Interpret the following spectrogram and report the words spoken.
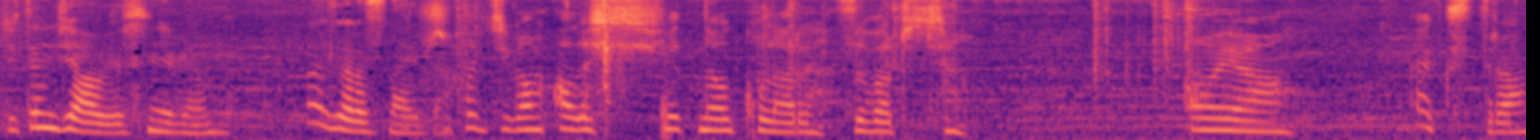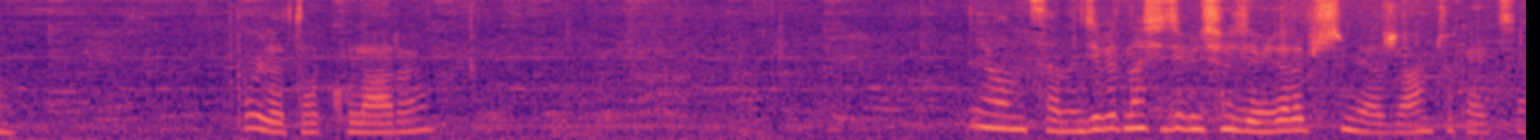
Gdzie ten dział jest? Nie wiem. Ale zaraz znajdę. Przychodziłam, ale świetne okulary. Zobaczcie. O ja. Ekstra. Po ile to okulary? Nie mam ceny. 19,99, ale przymierzę. Czekajcie.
